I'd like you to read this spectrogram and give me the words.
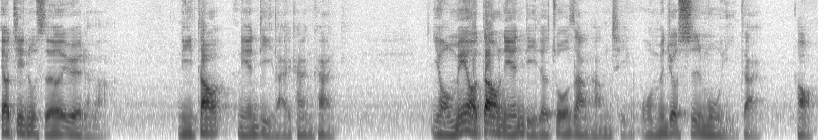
要进入十二月了嘛？你到年底来看看，有没有到年底的做账行情，我们就拭目以待。好，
